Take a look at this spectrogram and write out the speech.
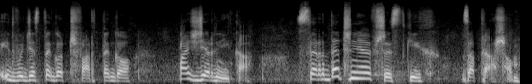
i 24 października. Serdecznie wszystkich zapraszam.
